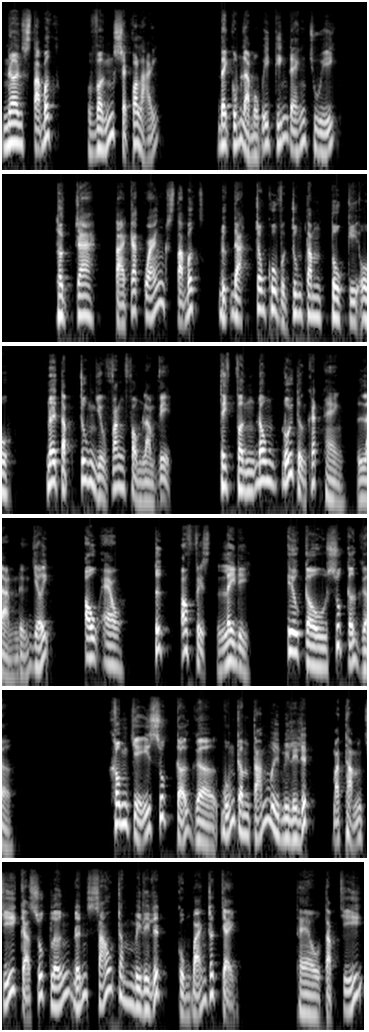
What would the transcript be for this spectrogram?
Nên Starbucks vẫn sẽ có lãi. Đây cũng là một ý kiến đáng chú ý. Thực ra, tại các quán Starbucks được đặt trong khu vực trung tâm Tokyo, nơi tập trung nhiều văn phòng làm việc, thì phần đông đối tượng khách hàng là nữ giới. OL, tức Office Lady, yêu cầu suất cỡ G. Không chỉ suất cỡ G 480ml mà thậm chí cả suất lớn đến 600ml cũng bán rất chạy. Theo tạp chí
